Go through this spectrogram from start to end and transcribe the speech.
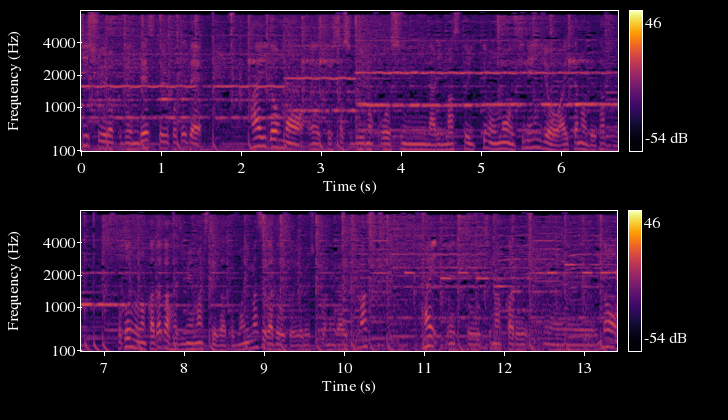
日収録分です。ということで、はい、どうも、えっ、ー、と、久しぶりの更新になりますと言ってももう1年以上空いたので多分、ほとんどの方が初めましてだと思いますが、どうぞよろしくお願いします。はい、えっ、ー、と、つながる、えー、の、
